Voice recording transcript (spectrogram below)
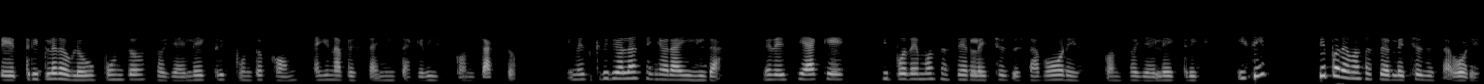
de www.soyaelectric.com hay una pestañita que dice contacto. Y me escribió la señora Hilda. Me decía que sí podemos hacer leches de sabores con Soya Electric. Y sí, sí podemos hacer leches de sabores.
